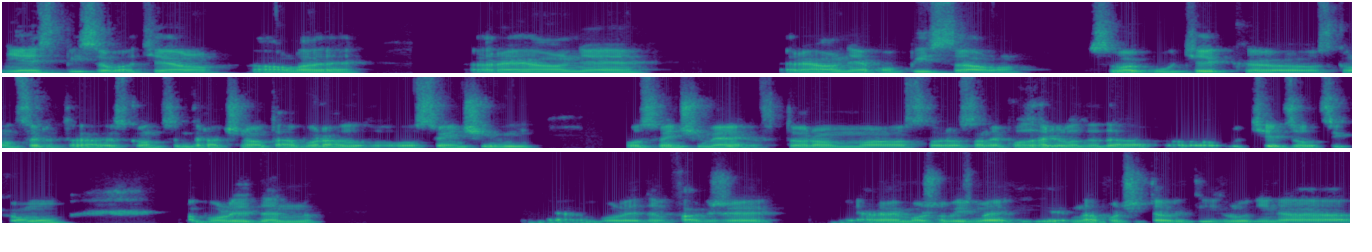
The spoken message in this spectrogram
nie je spisovateľ, ale reálne, reálne opísal svoj útek z, z koncentračného tábora vo Svenčimi, vo Svenčime, v ktorom, z ktorého sa nepodarilo teda utiec hoci komu. A bol jeden, bol jeden fakt, že ja neviem, možno by sme napočítali tých ľudí na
